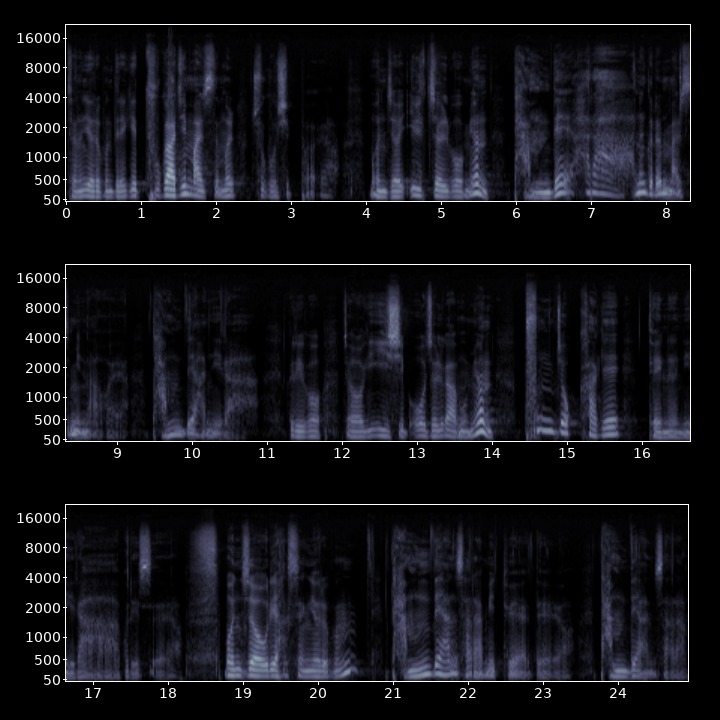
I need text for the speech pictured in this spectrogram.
저는 여러분들에게 두 가지 말씀을 주고 싶어요. 먼저 1절 보면 담대하라는 그런 말씀이 나와요. 담대하니라. 그리고 저기 25절 가보면 풍족하게 되느니라 그랬어요. 먼저 우리 학생 여러분 담대한 사람이 돼야 돼요. 담대한 사람.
